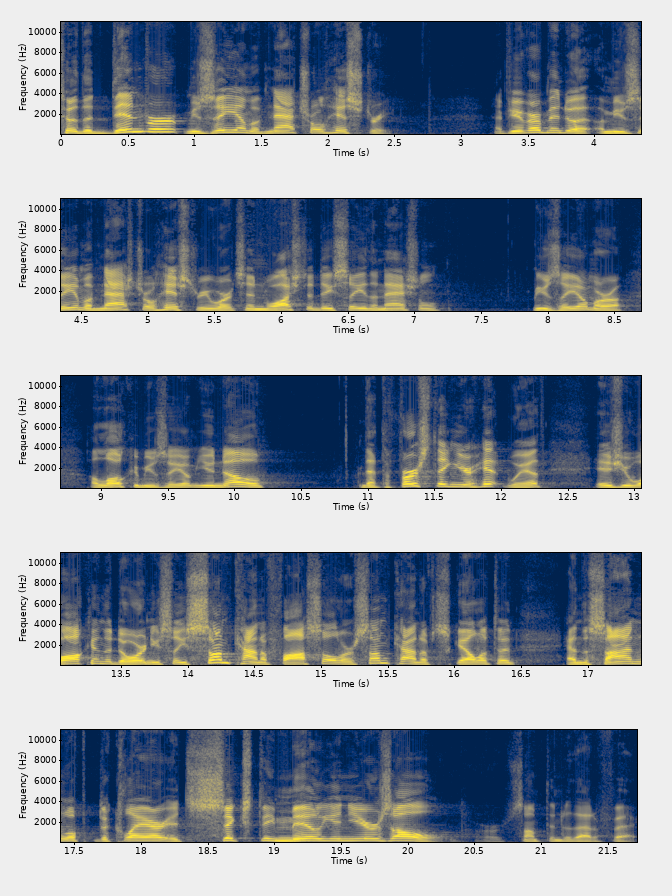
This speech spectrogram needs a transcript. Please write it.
to the Denver Museum of Natural History. If you've ever been to a, a museum of natural history, where it's in Washington, D.C., the National Museum or a, a local museum, you know that the first thing you're hit with is you walk in the door and you see some kind of fossil or some kind of skeleton, and the sign will declare it's 60 million years old something to that effect.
